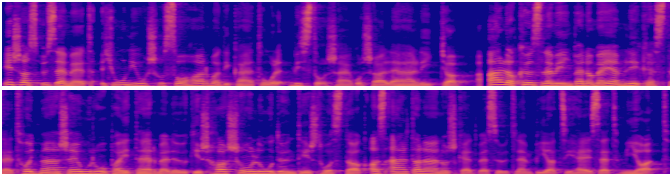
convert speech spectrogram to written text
és az üzemet június 23-ától biztonságosan leállítja. Áll a közleményben, amely emlékeztet, hogy más európai termelők is hasonló döntést hoztak az általános kedvezőtlen piaci helyzet miatt.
